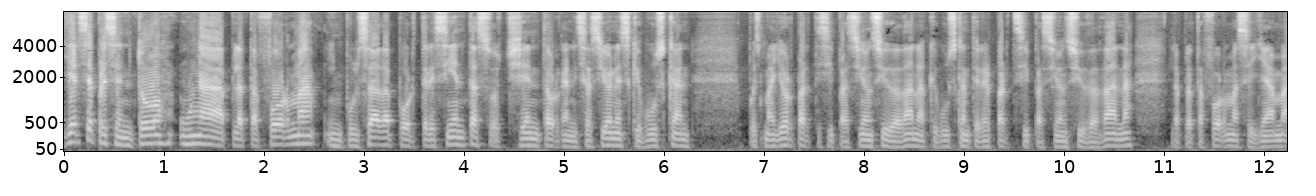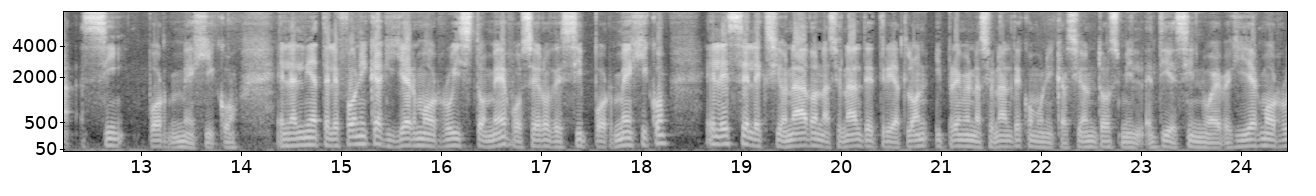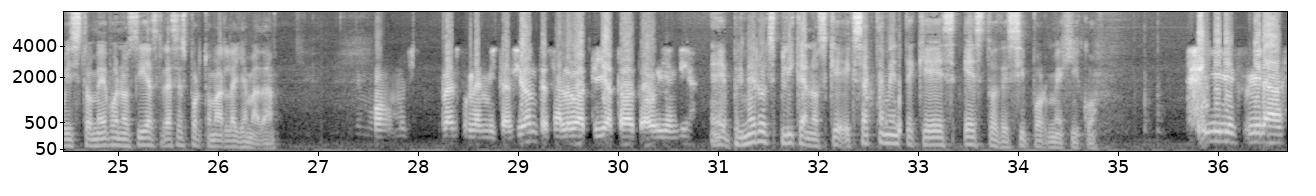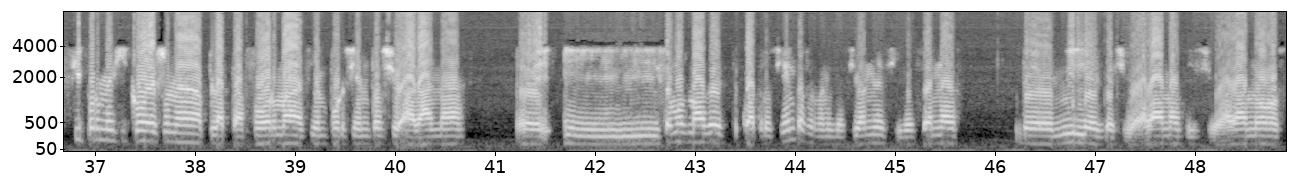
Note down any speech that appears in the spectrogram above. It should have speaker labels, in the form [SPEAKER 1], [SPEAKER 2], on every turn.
[SPEAKER 1] Ayer se presentó una plataforma impulsada por 380 organizaciones que buscan pues mayor participación ciudadana, que buscan tener participación ciudadana. La plataforma se llama Sí por México. En la línea telefónica, Guillermo Ruiz Tomé, vocero de Sí por México. Él es seleccionado nacional de triatlón y Premio Nacional de Comunicación 2019. Guillermo Ruiz Tomé, buenos días, gracias por tomar la llamada.
[SPEAKER 2] Gracias por la invitación. Te saludo a ti y a toda tu audiencia.
[SPEAKER 1] Eh, primero explícanos qué exactamente qué es esto de Sí por México.
[SPEAKER 2] Sí, mira, Sí por México es una plataforma 100% ciudadana eh, y somos más de 400 organizaciones y decenas de miles de ciudadanas y ciudadanos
